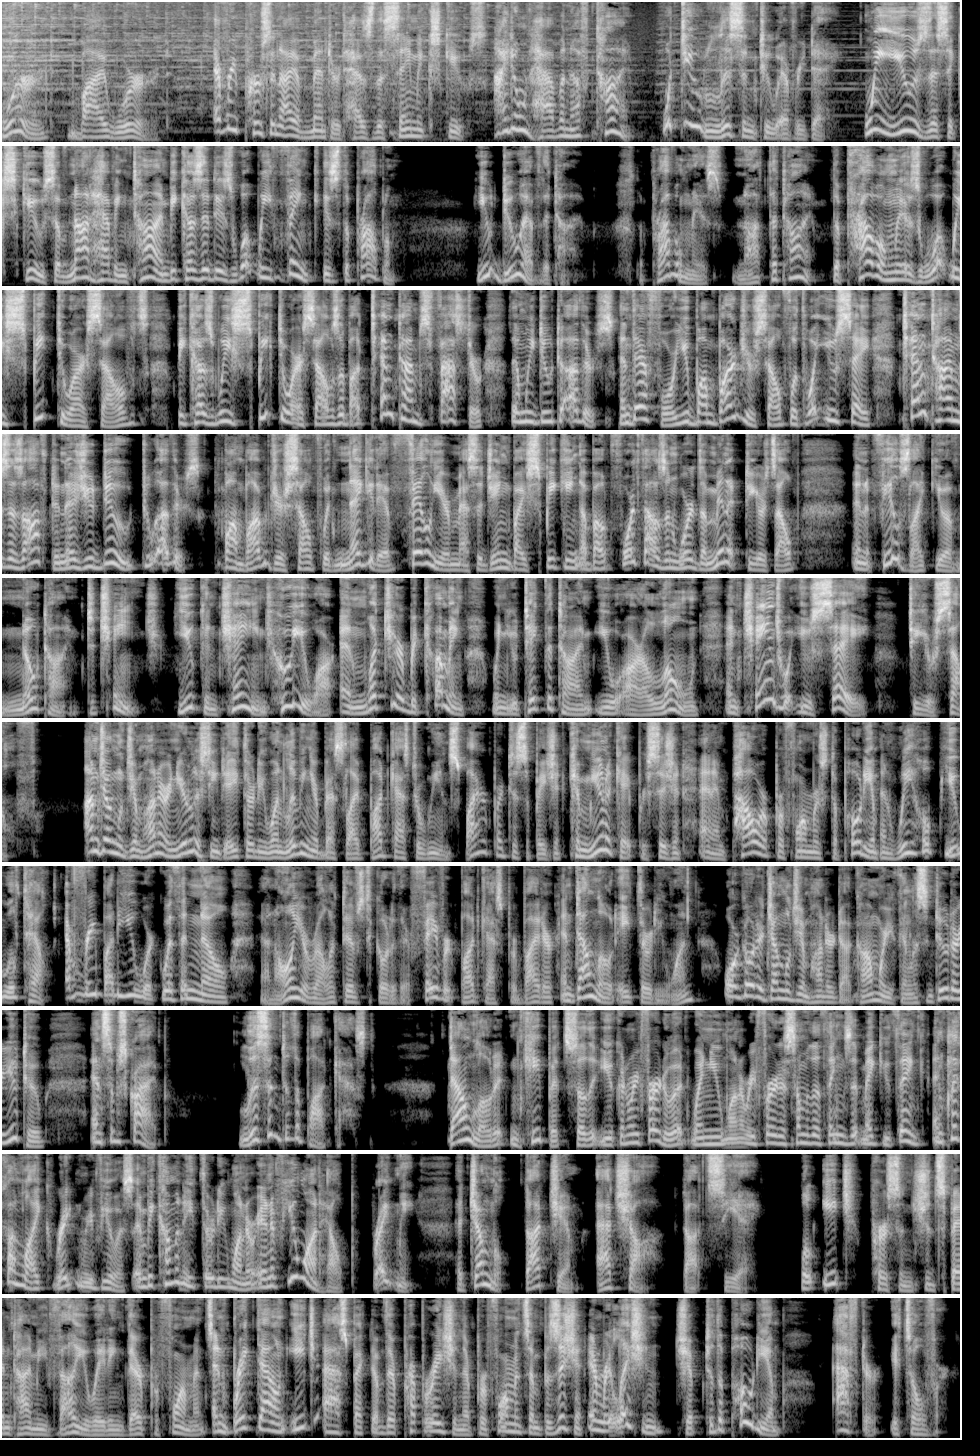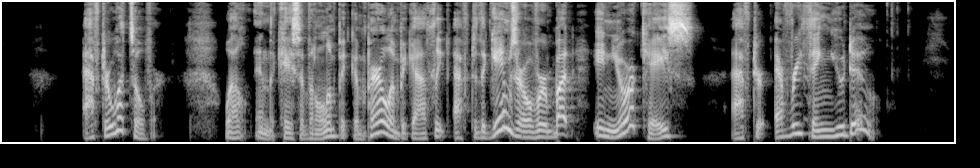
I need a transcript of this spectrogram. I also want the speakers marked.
Speaker 1: word by word. Every person I have mentored has the same excuse I don't have enough time. What do you listen to every day? We use this excuse of not having time because it is what we think is the problem. You do have the time. The problem is not the time. The problem is what we speak to ourselves because we speak to ourselves about 10 times faster than we do to others. And therefore, you bombard yourself with what you say 10 times as often as you do to others. Bombard yourself with negative failure messaging by speaking about 4,000 words a minute to yourself and it feels like you have no time to change. You can change who you are and what you're becoming when you take the time you are alone and change what you say to yourself. I'm Jungle Jim Hunter, and you're listening to 831 Living Your Best Life podcast, where we inspire participation, communicate precision, and empower performers to podium. And we hope you will tell everybody you work with and know, and all your relatives to go to their favorite podcast provider and download 831 or go to junglejimhunter.com where you can listen to it or YouTube and subscribe. Listen to the podcast. Download it and keep it so that you can refer to it when you want to refer to some of the things that make you think. And click on like, rate, and review us and become an 831er. And if you want help, write me at jungle.jim at shaw.ca. Well, each person should spend time evaluating their performance and break down each aspect of their preparation, their performance, and position in relationship to the podium after it's over. After what's over? Well, in the case of an Olympic and Paralympic athlete, after the games are over, but in your case, after everything you do.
